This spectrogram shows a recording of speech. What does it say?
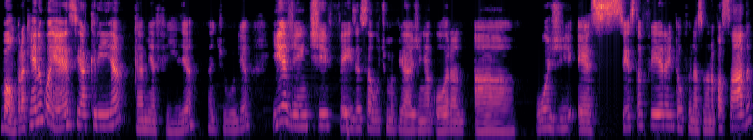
Bom, para quem não conhece, a Cria é a minha filha, a Júlia, e a gente fez essa última viagem agora. A... Hoje é sexta-feira, então foi na semana passada.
